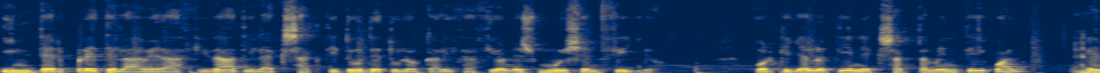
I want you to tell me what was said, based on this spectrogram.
interprete la veracidad y la exactitud de tu localización es muy sencillo, porque ya lo tiene exactamente igual en,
